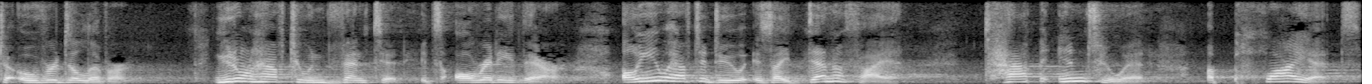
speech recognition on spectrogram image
to over deliver. You don't have to invent it, it's already there. All you have to do is identify it, tap into it, apply it,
